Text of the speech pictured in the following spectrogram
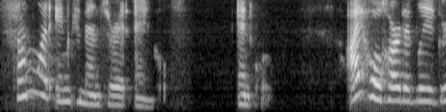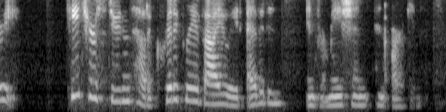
somewhat incommensurate angles. I wholeheartedly agree. Teach your students how to critically evaluate evidence, information, and arguments.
